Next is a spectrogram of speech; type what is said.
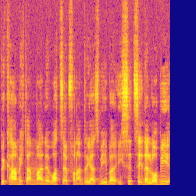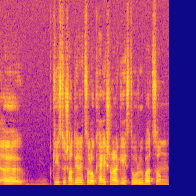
bekam ich dann mal eine WhatsApp von Andreas Weber. Ich sitze in der Lobby. Äh, gehst du schon direkt zur Location oder gehst du rüber zum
